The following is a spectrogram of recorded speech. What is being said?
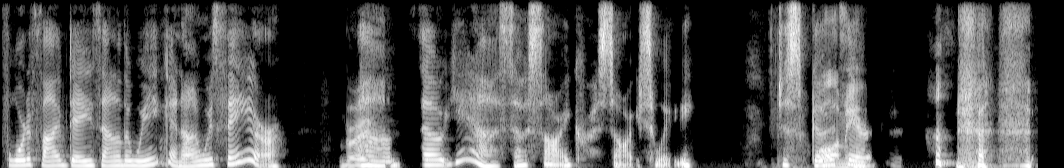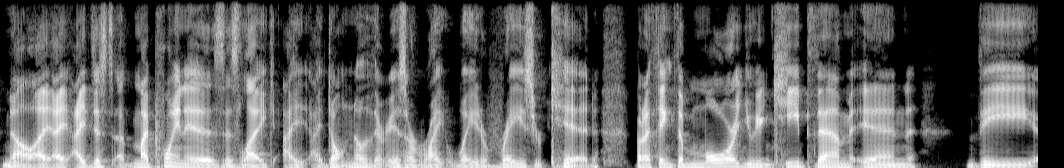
four to five days out of the week, and I was there. Right. Um, so yeah, so sorry, Sorry, sweetie. Just go Well, to I mean, no, I, I, I just, uh, my point is, is like, I, I don't know there is a right way to raise your kid, but I think the more you can keep them in the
